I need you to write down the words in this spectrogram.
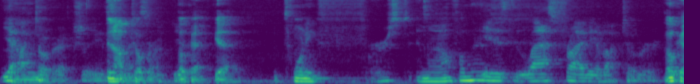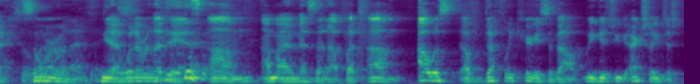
Yeah, Um, October actually. It's In October. Yeah. Okay. Yeah. Twenty first. Am I off on that? It is the last Friday of October. Okay, So somewhere around there. that Yeah, whatever that day is. Um, I might have messed that up, but um, I was uh, definitely curious about because you actually just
